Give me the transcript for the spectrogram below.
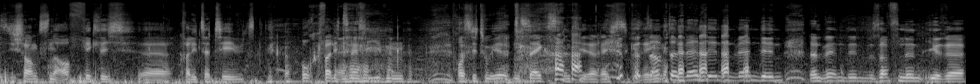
Also die Chancen auf wirklich äh, qualitativ, hochqualitativen prostituierten Sex sind hier recht gering. auf, dann werden den, dann werden den, dann werden den Besoffenen ihre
